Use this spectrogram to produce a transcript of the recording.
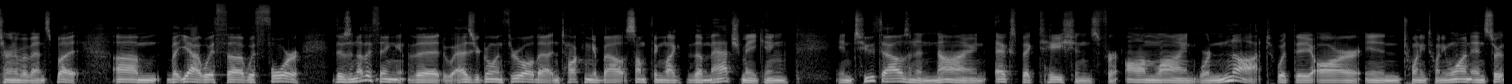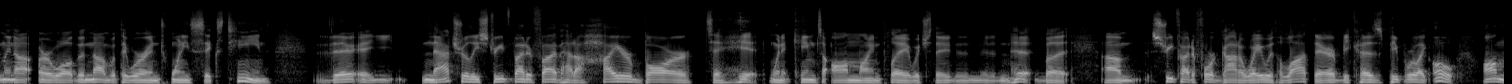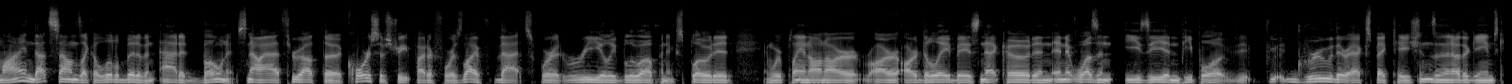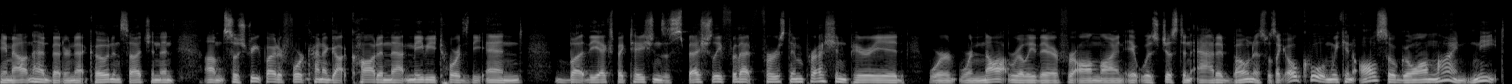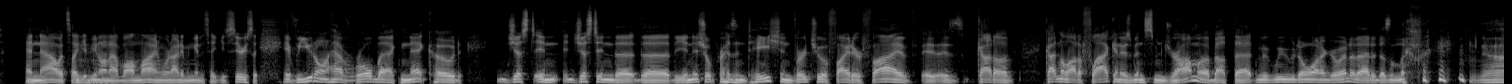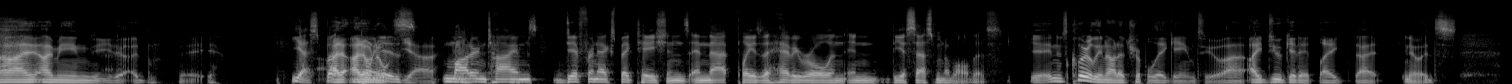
turn of events. But um, but yeah, with uh, with four, there's another thing that as you're going through all that and talking about something like the matchmaking. In 2009, expectations for online were not what they are in 2021, and certainly not, or well, they're not what they were in 2016. There, uh, naturally, Street Fighter V had a higher bar to hit when it came to online play, which they didn't, they didn't hit. But um, Street Fighter 4 got away with a lot there because people were like, "Oh, online? That sounds like a little bit of an added bonus." Now, at, throughout the course of Street Fighter 4's life, that's where it really blew up and exploded. And we're playing on our our, our delay-based netcode, and and it wasn't easy, and people grew their expectations, and then other games came out and had better netcode and such, and then um, so Street Fighter 4 kind of got caught in that maybe towards the end, but the expectations, especially for that first impression period, were were not really there for online. It was just an added bonus. It was like, oh, cool, and we can also go online. Neat. And now it's like if you don't have online, we're not even going to take you seriously. If you don't have rollback netcode, just in just in the the the initial presentation, Virtua Fighter Five is got a gotten a lot of flack, and there's been some drama about that. We, we don't want to go into that. It doesn't look like. No, I, I mean, you know, uh, Yes, but I the don't know- Is, yeah. modern times, different expectations, and that plays a heavy role in, in the assessment of all this. Yeah, and it's clearly not a AAA game too. Uh, I do get it, like that. You know, it's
